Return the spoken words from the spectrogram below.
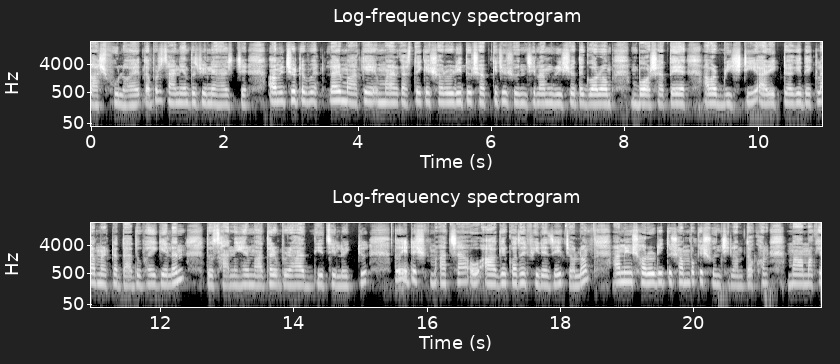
কাশফুল হয়। তারপর সানিয়া তো শুনে হাসছে, আমি ছোটোবেলায় মাকে মায়ের কাছ থেকে ষড়ঋতুর সব কিছু শুনছিলাম, গ্রীষ্মতে গরম, বর্ষাতে আবার বৃষ্টি। আর একটু আগে দেখলাম একটা দাদু ভাই গেলেন, তো সানিহের মাথার উপরে হাত দিয়েছিল একটু। তো এটা আচ্ছা ও আগের কথায় ফিরে যাই, চলো। আমি ষড়ঋতু সম্পর্কে শুনছিলাম। তখন মা আমাকে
